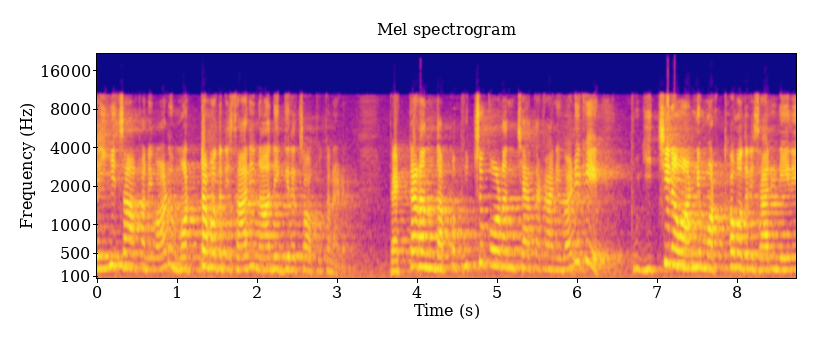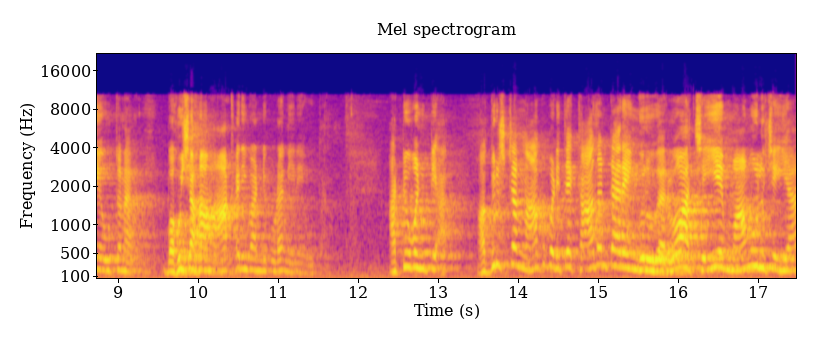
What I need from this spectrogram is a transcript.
చెయ్యి చాపని వాడు మొట్టమొదటిసారి నా దగ్గర చాపుతున్నాడు. పెట్టడం తప్ప పుచ్చుకోవడం చేత కాని వాడికి ఇచ్చిన వాడిని మొట్టమొదటిసారి నేనే అవుతున్నాను బహుశా ఆఖరి వాడిని కూడా నేనే అవుతాను అటువంటి అదృష్టం నాకు పడితే కాదంటారేం గురువుగారు? ఆ చెయ్యే మామూలు చెయ్యా?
